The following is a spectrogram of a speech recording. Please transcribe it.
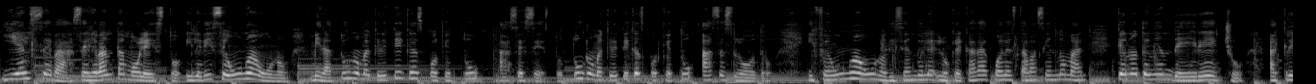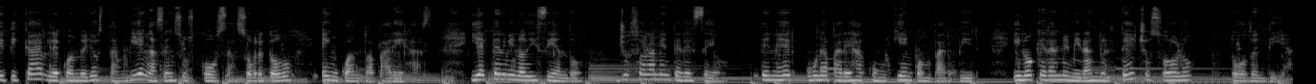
Y él se va, se levanta molesto y le dice uno a uno, mira, tú no me criticas porque tú haces esto, tú no me criticas porque tú haces lo otro. Y fue uno a uno diciéndole lo que cada cual estaba haciendo mal, que no tenían derecho a criticarle cuando ellos también hacen sus cosas, sobre todo en cuanto a parejas. Y él terminó diciendo, yo solamente deseo tener una pareja con quien compartir y no quedarme mirando el techo solo todo el día,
